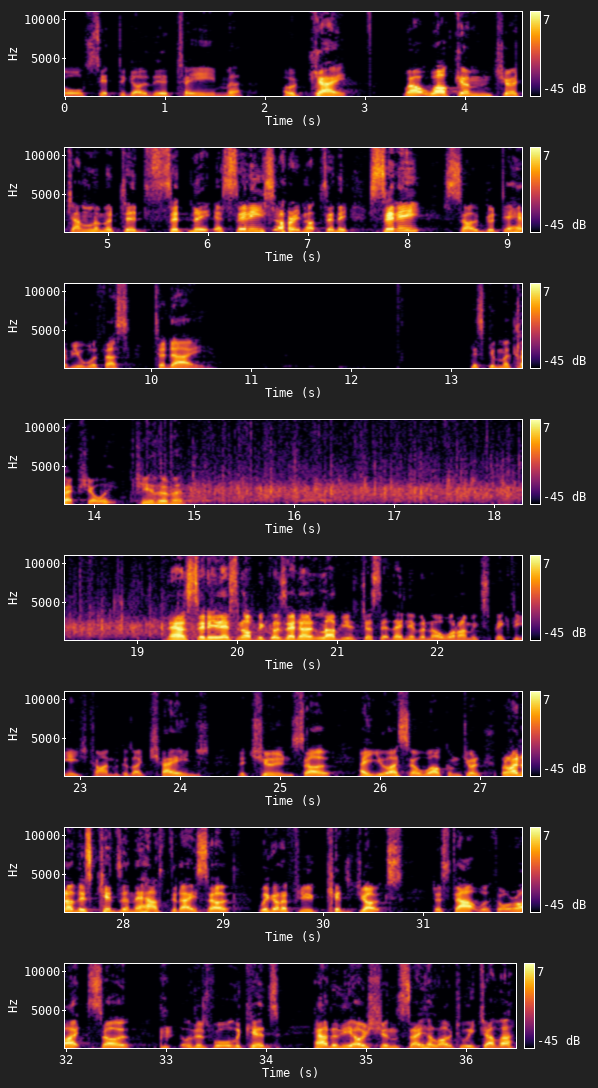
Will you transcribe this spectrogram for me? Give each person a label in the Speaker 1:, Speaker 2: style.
Speaker 1: all set to go there, team? Okay. Well, welcome, Church Unlimited Sydney, uh, City. Sorry, not Sydney, City. So good to have you with us today. Let's give them a clap, shall we? Cheer them in. Now, City, that's not because they don't love you. It's just that they never know what I'm expecting each time because I change the tune. So, hey, you are so welcome join. But I know there's kids in the house today, so we got a few kids' jokes to start with, all right? So, this is for all the kids. How do the oceans say hello to each other?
